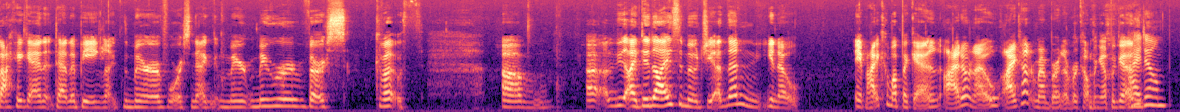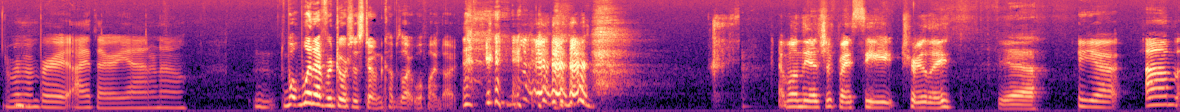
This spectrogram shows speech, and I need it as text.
back again at Denna being like the mirror verse neg- mirror, mirror verse Kvothe. Um, uh, I did eyes emoji, and then you know, it might come up again. I don't know. I can't remember it ever coming up again. I don't remember it either. Yeah, I don't know. Wh- Whenever Doors of Stone comes out, we'll find out. I'm on the edge of my seat, truly. Yeah. Yeah. Um,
